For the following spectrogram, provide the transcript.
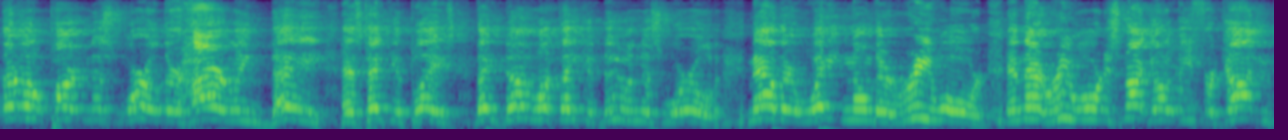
Their little part in this world, their hireling day has taken place. They've done what they could do in this world. Now they're waiting on their reward, and that reward is not going to be forgotten.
